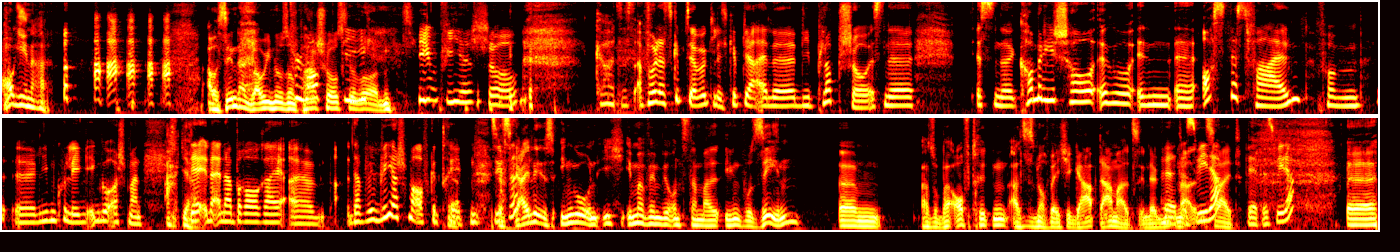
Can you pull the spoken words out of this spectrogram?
original. Aber es sind dann, glaube ich, nur so ein paar Plop, Shows die, geworden. Die Biershow. Gott, das, obwohl das gibt's ja wirklich. Es gibt ja eine, die Plop-Show ist eine ist eine Comedy-Show irgendwo in äh, Ostwestfalen vom äh, lieben Kollegen Ingo Oschmann, Ach ja. der in einer Brauerei, äh, da bin ich ja schon mal aufgetreten. Das Siehst du? Geile ist, Ingo und ich, immer wenn wir uns dann mal irgendwo sehen, ähm, also bei Auftritten, als es noch welche gab, damals in der guten Wird es alten wieder? Zeit, Wird es wieder? äh,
